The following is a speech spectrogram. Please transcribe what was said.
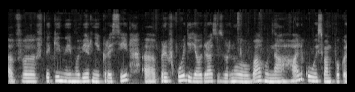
в, в такій неймовірній красі. При вході я одразу звернула увагу на гальку. Ось вам покажу.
